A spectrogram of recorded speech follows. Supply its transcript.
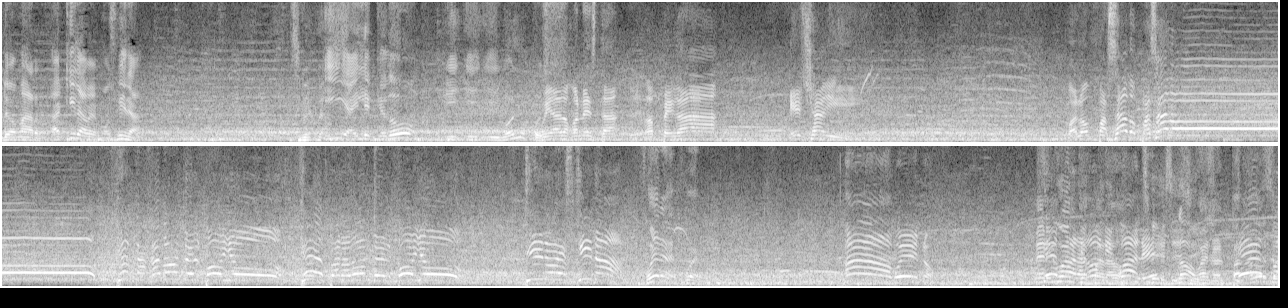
de Omar. Aquí la vemos, mira. Y ahí le quedó. Y, y- y bueno, pues. Cuidado con esta. Le va a pegar el Shaggy. Balón pasado, pasado. ¡Qué tajadón del pollo! ¡Qué paradón del pollo! Tiro de esquina. Fuera de juego. Ah, bueno. Pero Qué igual paradón paradón. igual, ¿eh? Sí, sí, No, sí. bueno, el ¡Qué paradón no lo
